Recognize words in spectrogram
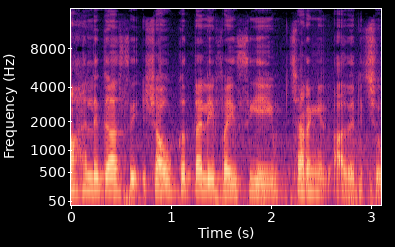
മഹല്ല് ഗാസി ഷൗക്കത്ത് അലി ഫൈസിയെയും ചടങ്ങിൽ ആദരിച്ചു.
